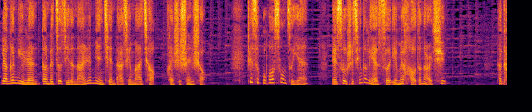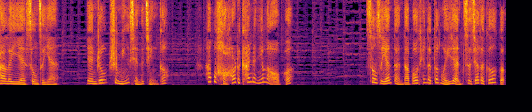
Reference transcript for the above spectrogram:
两个女人当着自己的男人面前打情骂俏，很是顺手。这次不光宋子妍，连宋时清的脸色也没好到哪儿去。他看了一眼宋子妍，眼中是明显的警告：“还不好好的看着你老婆？”宋子妍胆大包天的瞪了一眼自家的哥哥：“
